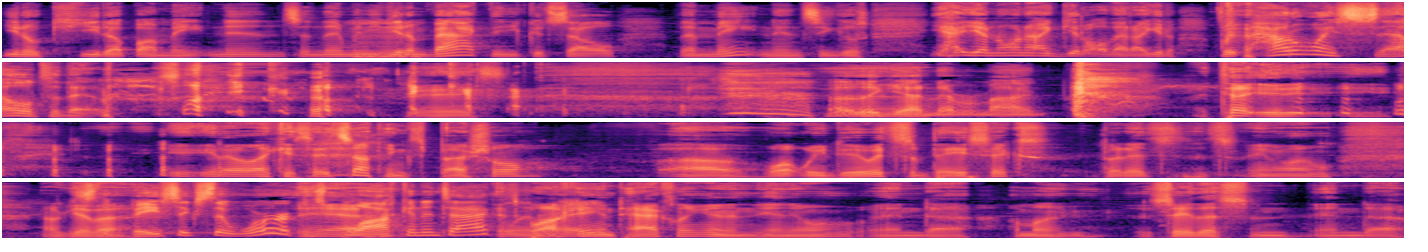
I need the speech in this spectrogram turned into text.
you know keyed up on maintenance. And then when you get them back, then you could sell them maintenance. And he goes, yeah, you know, and I get all that, I get, it. but how do I sell to them? it's like, yeah. I was like, yeah, never mind. I tell you, it- you know, like I said, it's nothing special. Uh, what we do, it's the basics, but it's it's you know, I'll give It's the a basics that work. It's Yeah. blocking and tackling. it's blocking right? and tackling, and you know, and uh, I'm gonna say this, and and uh,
